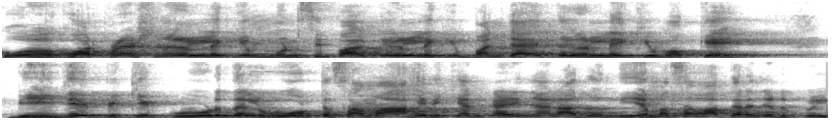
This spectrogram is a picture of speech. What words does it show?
കോർപ്പറേഷനുകളിലേക്കും മുനിസിപ്പാലിറ്റികളിലേക്കും പഞ്ചായത്തുകളിലേക്കും ഒക്കെ ബി ജെ പിക്ക് കൂടുതൽ വോട്ട് സമാഹരിക്കാൻ കഴിഞ്ഞാൽ അത് നിയമസഭാ തെരഞ്ഞെടുപ്പിൽ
